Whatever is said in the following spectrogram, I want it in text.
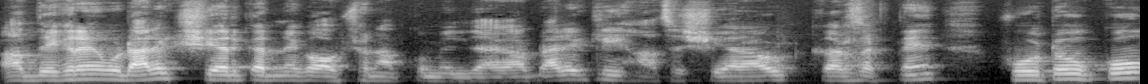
आप देख रहे हैं, वो डायरेक्ट शेयर करने का ऑप्शन आपको मिल जाएगा। आप डायरेक्टली यहाँ से शेयर आउट कर सकते हैं। फ़ोटो को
